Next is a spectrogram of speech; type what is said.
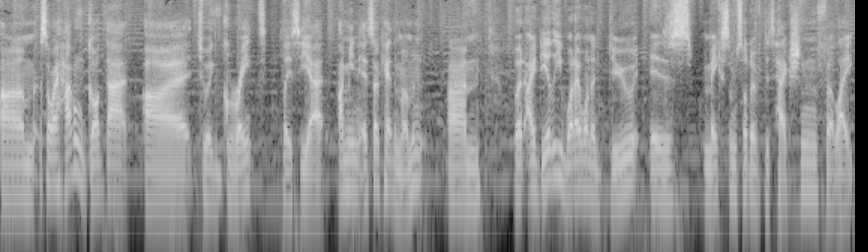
Um, so I haven't got that uh, to a great place yet. I mean, it's okay at the moment. Um, but ideally, what I want to do is make some sort of detection for like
